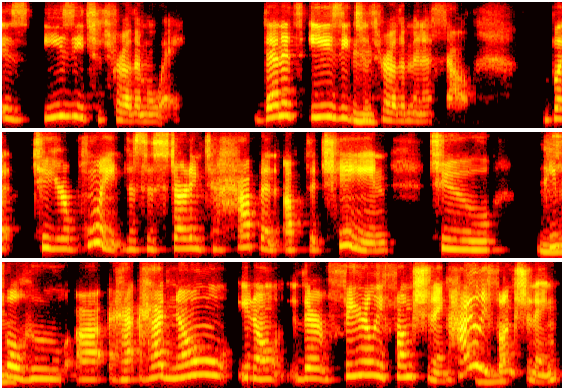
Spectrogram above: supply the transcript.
is easy to throw them away. Then it's easy mm-hmm. to throw them in a cell. But to your point, this is starting to happen up the chain to mm-hmm. people who uh, ha- had no, you know, they're fairly functioning, highly mm-hmm. functioning,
